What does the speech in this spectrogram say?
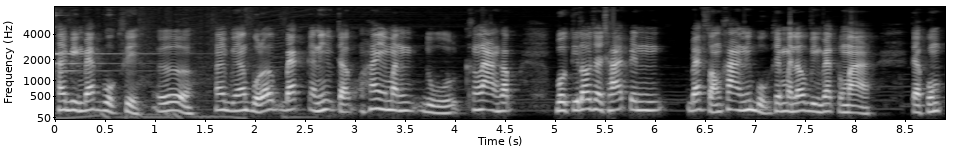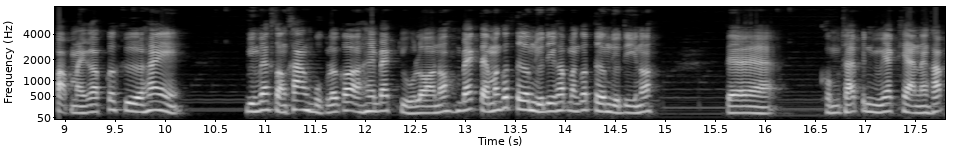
ให้บิงแบ็กบุกสิเออให้บิงแบ็กบุกแล้วแบ็กอันนี้จะให้มันอยู่ข้างล่างครับปกติเราจะใช้เป็นแบ็กสองข้างนี้บุกใช่ไหมแล้ววิงแบ็กลงมา แต่ผมปรับใหม่ครับก็คือให้วิงแบ็กสองข้างบุกแล้วก็ให้แบ็กอยู่รอเนาะแบ็กแต่มันก็เติมอยู่ดีครับ มันก็เติมอยู่ดีเนาะแต่ผมใช้เป็นวิงแบ็กแทนนะครับ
